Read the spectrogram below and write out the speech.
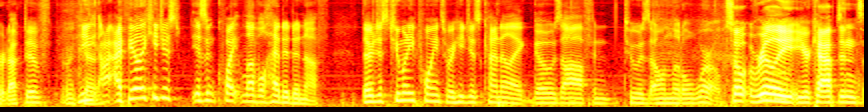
uh, counterproductive. He, I I feel like he just isn't quite level-headed enough. There are just too many points where he just kind of like goes off into his own little world. So really, your captains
